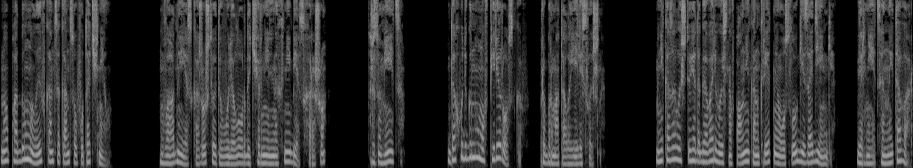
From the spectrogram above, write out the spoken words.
Но подумал и в конце концов уточнил. «Ладно, я скажу, что это воля лорда чернильных небес, хорошо?» «Разумеется». «Да хоть гномов-переростков», — пробормотала еле слышно. Мне казалось, что я договариваюсь на вполне конкретные услуги за деньги, вернее, ценный товар.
